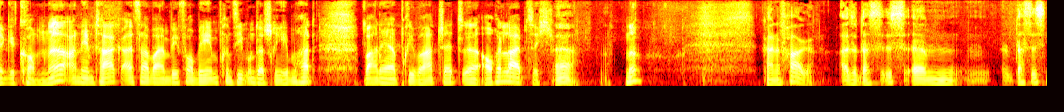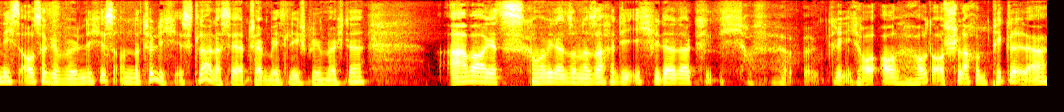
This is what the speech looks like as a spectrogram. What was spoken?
äh, gekommen, ne? An dem Tag, als er beim BVB im Prinzip unterschrieben hat, war der Privatjet äh, auch in Leipzig. Ja, Ne? keine Frage. Also das ist, ähm, das ist nichts Außergewöhnliches und natürlich ist klar, dass er Champions League spielen möchte. Aber jetzt kommen wir wieder in so eine Sache, die ich wieder, da kriege ich, krieg ich Au- Au- Hautausschlag und Pickel, ja,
